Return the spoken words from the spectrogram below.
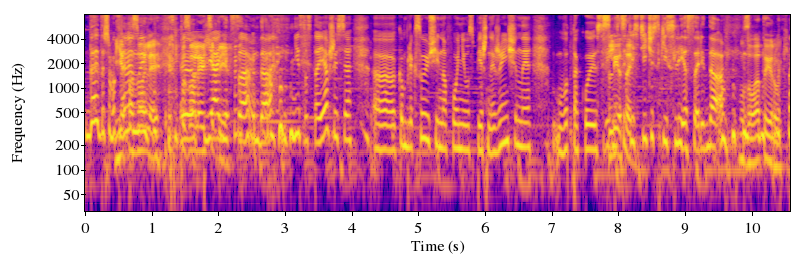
Да, это же Я обыкновенный позволяю, э, позволяю тебе. пьяница, да, не состоявшийся, э, комплексующий на фоне успешной женщины, вот такой среднестатистический слесарь, да. Ну, Золотые руки.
